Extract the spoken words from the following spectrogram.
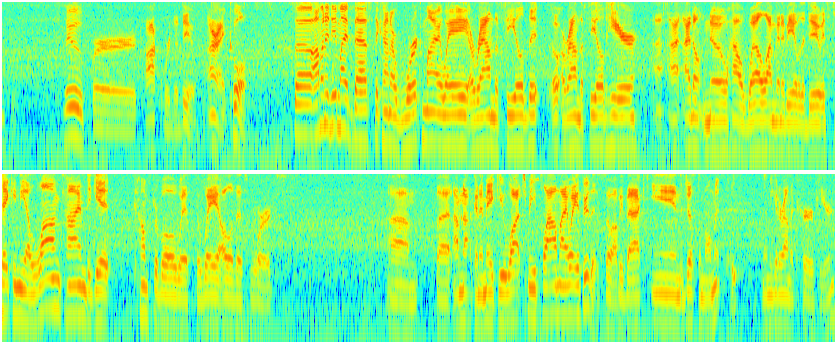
This is super awkward to do. All right, cool. So I'm gonna do my best to kind of work my way around the field that around the field here. I, I don't know how well I'm gonna be able to do. It's taking me a long time to get comfortable with the way all of this works. Um, but I'm not gonna make you watch me plow my way through this. So I'll be back in just a moment. Oop, let me get around the curve here.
